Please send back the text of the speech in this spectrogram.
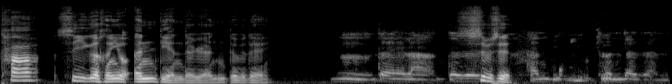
他是一个很有恩典的人，对不对？嗯，对了，对是不是很愚蠢的人？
